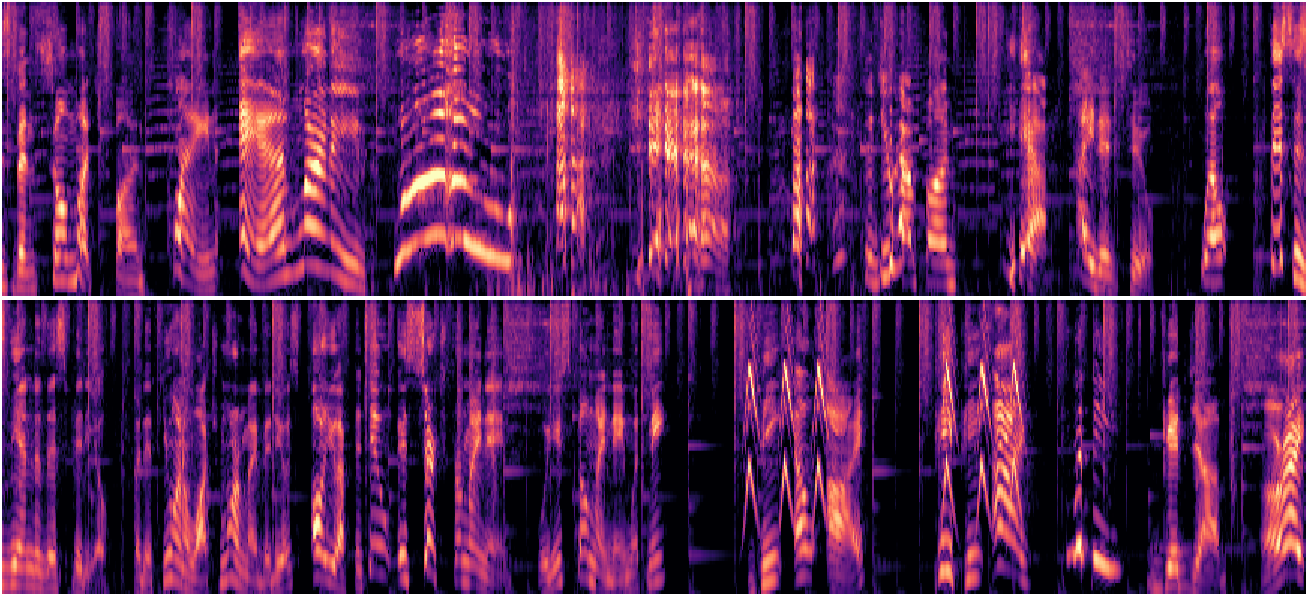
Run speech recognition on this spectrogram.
Has been so much fun playing and learning. Woo! yeah! did you have fun? Yeah, I did too. Well, this is the end of this video. But if you want to watch more of my videos, all you have to do is search for my name. Will you spell my name with me? B-L-I-P-P-I. Blippi. Good job. All right.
